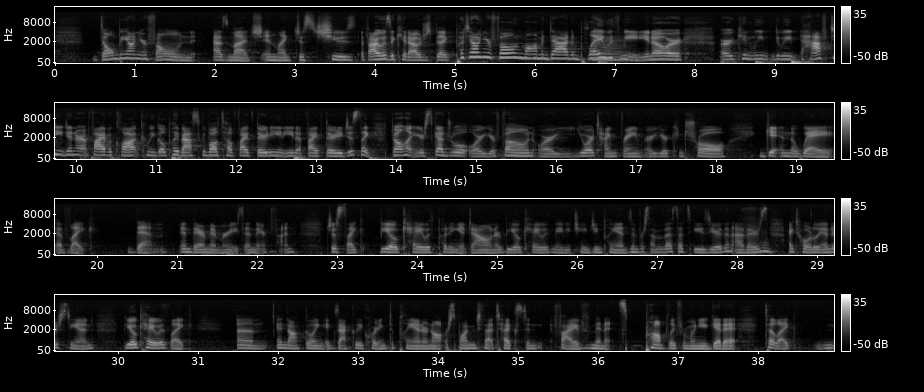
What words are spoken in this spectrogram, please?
don't be on your phone as much and like just choose. If I was a kid, I would just be like, put down your phone, mom and dad, and play with me, mm. you know, or. Or can we? Do we have to eat dinner at five o'clock? Can we go play basketball till five thirty and eat at five thirty? Just like don't let your schedule or your phone or your time frame or your control get in the way of like them and their memories and their fun. Just like be okay with putting it down or be okay with maybe changing plans. And for some of us, that's easier than others. I totally understand. Be okay with like, um, and not going exactly according to plan or not responding to that text in five minutes promptly from when you get it to like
